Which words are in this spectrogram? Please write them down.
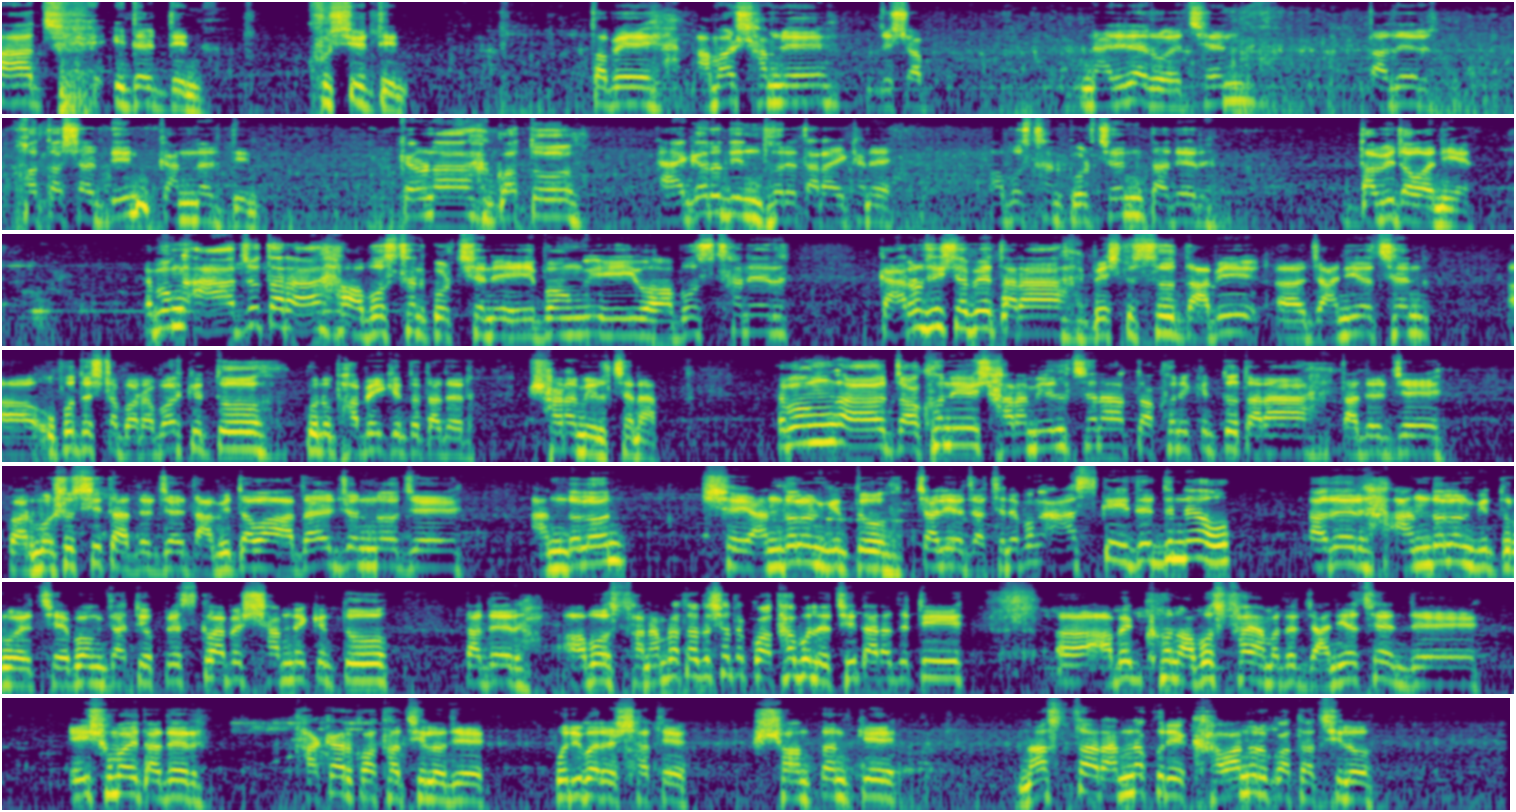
আজ ঈদের দিন, খুশির দিন। তবে আমার সামনে যেসব নারীরা রয়েছেন, তাদের হতাশার দিন, কান্নার দিন। কেননা গত এগারো দিন ধরে তারা এখানে অবস্থান করছেন তাদের দাবি দাওয়া নিয়ে। এবং আজও তারা অবস্থান করছেন এবং এই অবস্থানের কারণ হিসেবে তারা বেশ কিছু দাবি জানিয়েছেন উপদেষ্টা বরাবর। কিন্তু কোনোভাবেই কিন্তু তাদের সাড়া মিলছে না। এবং যখনই সারা মিলছে না, তখনই কিন্তু তারা তাদের যে কর্মসূচি, তাদের যে দাবি দেওয়া আদায়ের জন্য যে আন্দোলন, সেই আন্দোলন কিন্তু চালিয়ে যাচ্ছেন এবং আজকে ঈদের দিনেও তাদের আন্দোলন কিন্তু রয়েছে এবং জাতীয় প্রেস ক্লাবের সামনে কিন্তু তাদের অবস্থান। আমরা তাদের সাথে কথা বলেছি, তারা যেটি আবেগঘন অবস্থায় আমাদের জানিয়েছেন যে এই সময় তাদের থাকার কথা ছিল যে পরিবারের সাথে সন্তানকে নাস্তা রান্না করে খাওয়ানোর কথা ছিল।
